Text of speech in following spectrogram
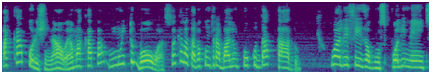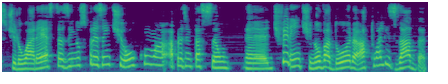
A capa original é uma capa muito boa, só que ela estava com um trabalho um pouco datado. O Ali fez alguns polimentos, tirou arestas e nos presenteou com uma apresentação é, diferente, inovadora, atualizada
